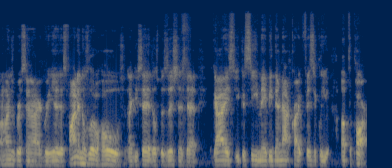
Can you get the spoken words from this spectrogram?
100%. I agree. Yeah, just finding those little holes, like you said, those positions that guys you can see maybe they're not quite physically up to par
